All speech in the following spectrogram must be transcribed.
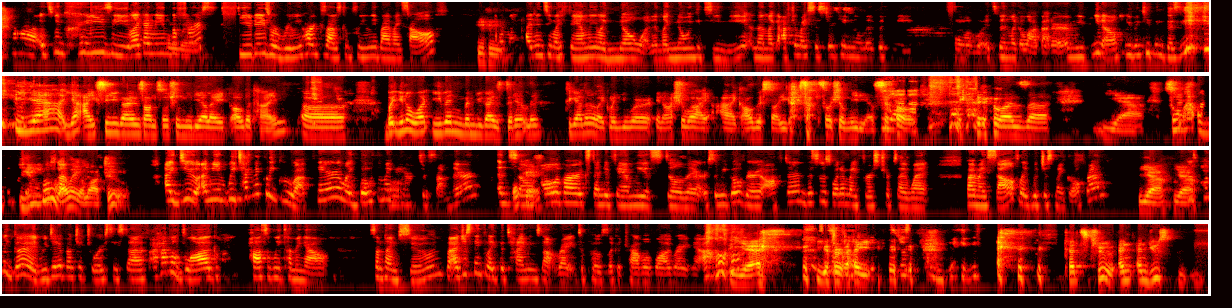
it's been crazy. Like I mean, oh, the man. first few days were really hard because I was completely by myself. Mm-hmm. Like, I didn't see my family, like no one, and like no one could see me. And then like after my sister came to live with me, so it's been like a lot better. And we've you know, we've been keeping busy. yeah, yeah, I see you guys on social media like all the time. Uh, but you know what? Even when you guys didn't live together, like when you were in Oshawa, I, I like always saw you guys on social media. So yeah. it was, uh, yeah. So you go to LA a lot too. I do. I mean, we technically grew up there. Like both of my oh. parents are from there. And so okay. all of our extended family is still there. So we go very often. This was one of my first trips I went by myself, like with just my girlfriend. Yeah, yeah. It was really good. We did a bunch of touristy stuff. I have a vlog possibly coming out sometime soon, but I just think like the timing's not right to post like a travel vlog right now. yeah, you're right. It's just That's true. And and you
